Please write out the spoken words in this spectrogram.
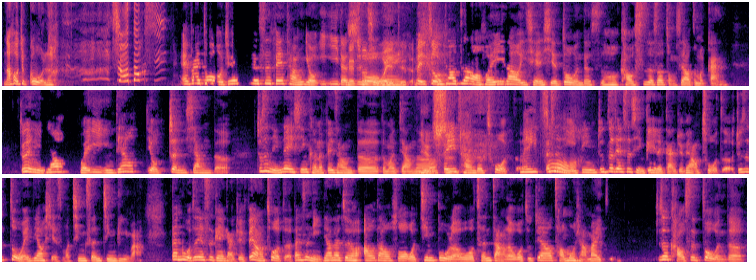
然后就过了。什么东西？哎、欸，拜托，我觉得这是非常有意义的事情。没错，我也觉得，没错。你知道，这让我回忆到以前写作文的时候，考试的时候总是要这么干，就是你一定要回忆，你一定要有正向的。就是你内心可能非常的怎么讲呢？非常的挫折，没错。但是你一定就这件事情给你的感觉非常挫折，就是作文一定要写什么亲身经历嘛。但如果这件事给你感觉非常挫折，但是你一定要在最后凹到说我进步了，我成长了，我逐渐要朝梦想迈进，就是考试作文的。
